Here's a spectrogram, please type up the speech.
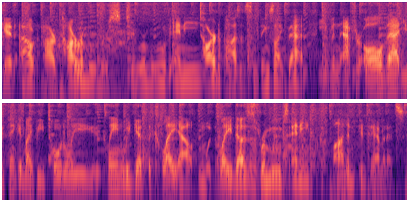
get out our tar removers to remove any tar deposits and things like that. Even after all that, you think it might be totally clean, we get the clay out. And what clay does is removes any bonding contaminants.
